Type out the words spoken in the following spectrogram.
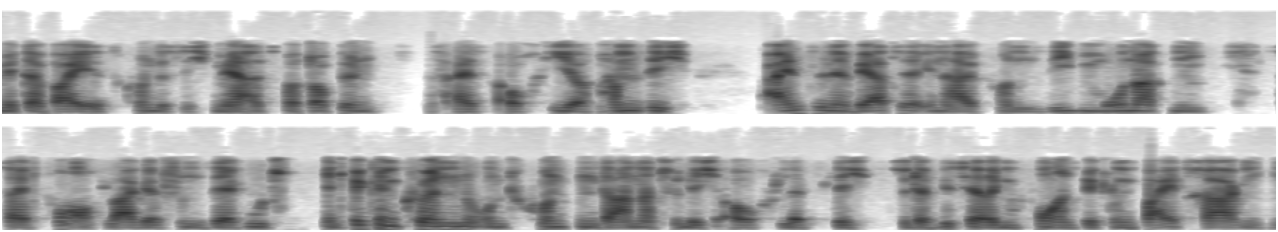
mit dabei ist, konnte sich mehr als verdoppeln. Das heißt, auch hier haben sich einzelne Werte innerhalb von sieben Monaten seit Fondsauflage schon sehr gut entwickeln können und konnten da natürlich auch letztlich zu der bisherigen Fondsentwicklung beitragen.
